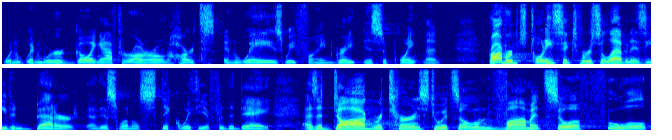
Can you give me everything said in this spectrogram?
when, when we're going after our own hearts and ways, we find great disappointment. Proverbs 26, verse 11 is even better. Uh, this one will stick with you for the day. As a dog returns to its own vomit, so a fool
